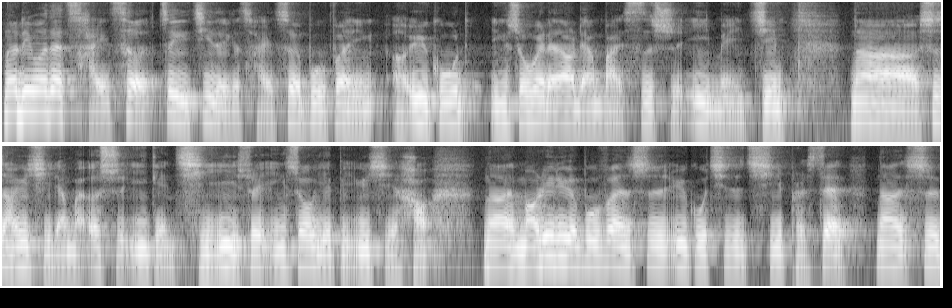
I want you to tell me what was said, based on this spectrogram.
那另外在财测这一季的一个财测部分，营呃预估营收会来到两百四十亿美金。那市场预期两百二十一点七亿，所以营收也比预期好。那毛利率的部分是预估七十七 percent，那是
